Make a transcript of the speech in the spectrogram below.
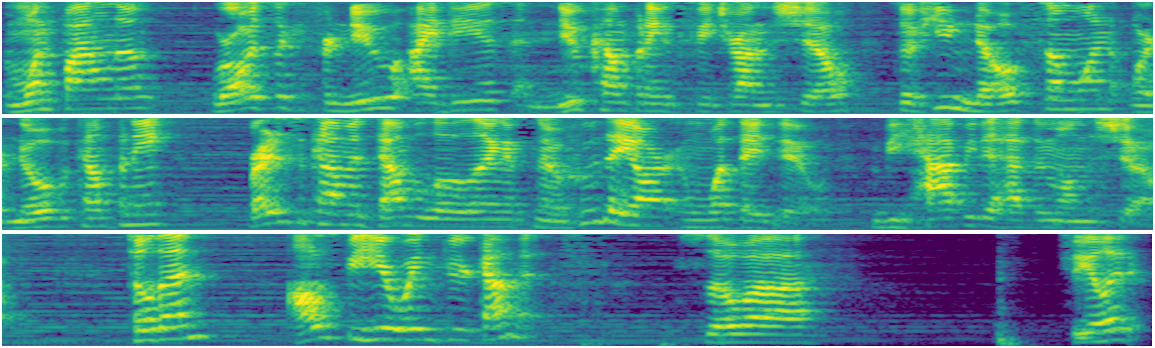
And one final note, we're always looking for new ideas and new companies to feature on the show. So if you know of someone or know of a company, write us a comment down below letting us know who they are and what they do. We'd be happy to have them on the show. Till then, I'll just be here waiting for your comments. So, uh, see you later.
